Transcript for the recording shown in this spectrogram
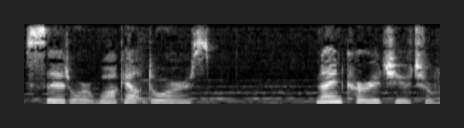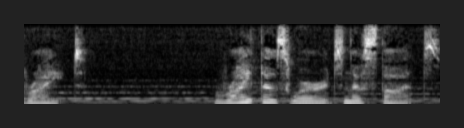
Sit or walk outdoors. And I encourage you to write. Write those words and those thoughts.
